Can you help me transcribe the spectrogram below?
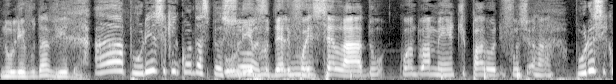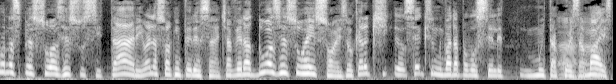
no livro da vida. Ah, por isso que quando as pessoas. O livro dele hum. foi selado quando a mente parou de funcionar. Por isso que quando as pessoas ressuscitarem, olha só que interessante, haverá duas ressurreições. Eu quero que. Eu sei que não vai dar para você ler muita coisa mais.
